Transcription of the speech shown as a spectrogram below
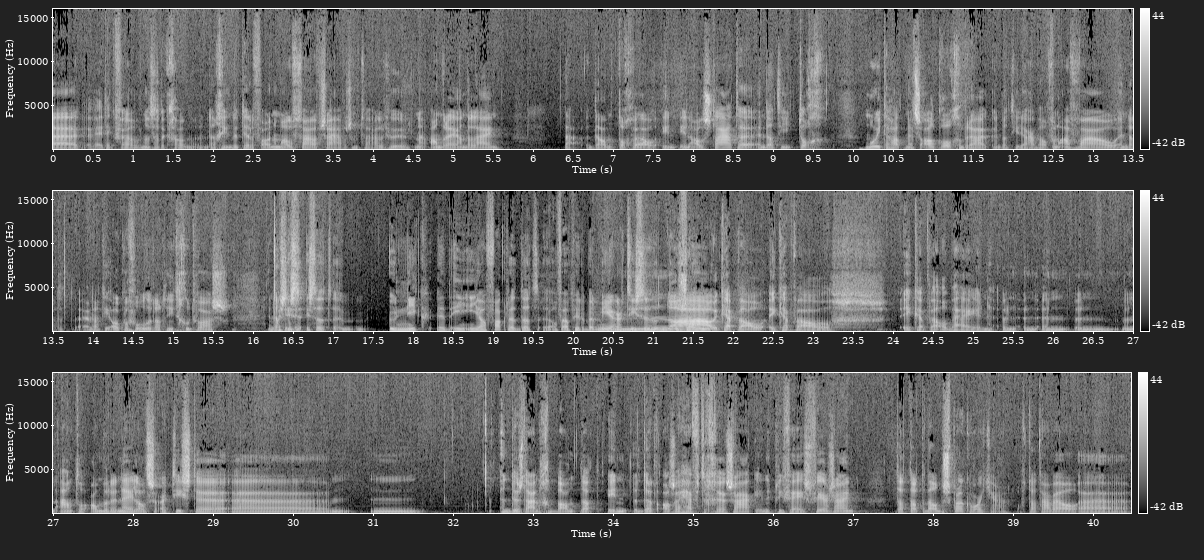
weet ik veel, dan zat ik gewoon, dan ging de telefoon om half twaalf s'avonds, om twaalf uur. Nou, André aan de lijn. Nou, dan toch wel in, in alle staten. En dat hij toch moeite had met zijn alcoholgebruik. En dat hij daar wel van af wou. En dat, het, en dat hij ook wel voelde dat het niet goed was. En dat is, is, is dat uh, uniek in, in, jouw vak? Dat, dat, of heb je er bij meer artiesten Nou, zo... ik heb wel... Ik heb wel ik heb wel bij een, een, een, een, een aantal andere Nederlandse artiesten uh, een dusdanige band dat, in, dat als er heftige zaken in de privésfeer zijn, dat dat wel besproken wordt, ja. Of dat daar wel uh,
